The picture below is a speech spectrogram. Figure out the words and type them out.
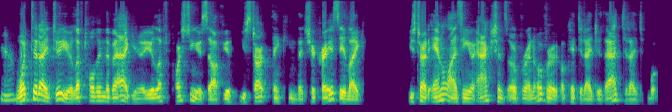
Yeah. What did I do? You're left holding the bag. You know, you're left questioning yourself. You, you start thinking that you're crazy. Like, you start analyzing your actions over and over. Okay, did I do that? Did I? What,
